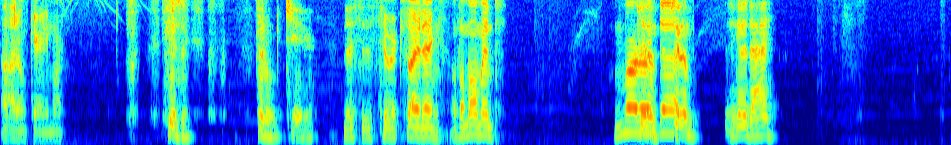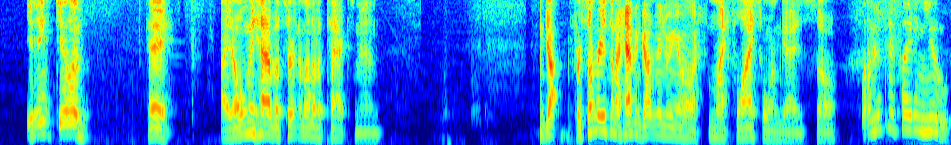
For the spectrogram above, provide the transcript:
Uh, I don't care anymore. He's like, I don't care. This is too exciting of a moment. Murder and him, death. get him. Is he gonna die? You didn't kill him. Hey, I only have a certain amount of attacks, man. Got for some reason I haven't gotten any of my, my fly swarm guys, so Why aren't they fighting you?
